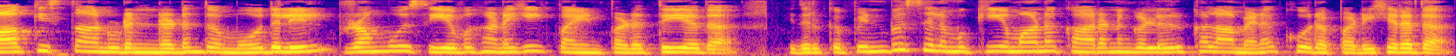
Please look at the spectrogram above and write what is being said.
பாகிஸ்தானுடன் நடந்த மோதலில் பிரம்மோஸ் ஏவுகணையை பயன்படுத்தியது. இதற்கு பின்பு சில முக்கியமான காரணங்கள் இருக்கலாம் என கூறப்படுகிறது.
